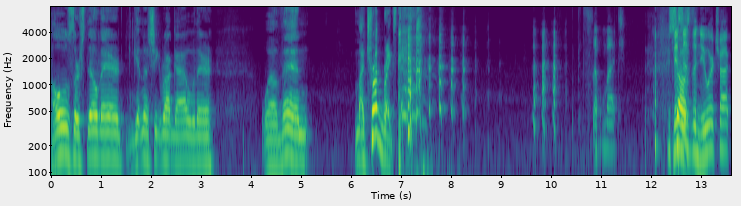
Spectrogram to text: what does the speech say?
Holes are still there. Getting a sheetrock guy over there. Well, then my truck breaks down. So much. this So- is the newer truck.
